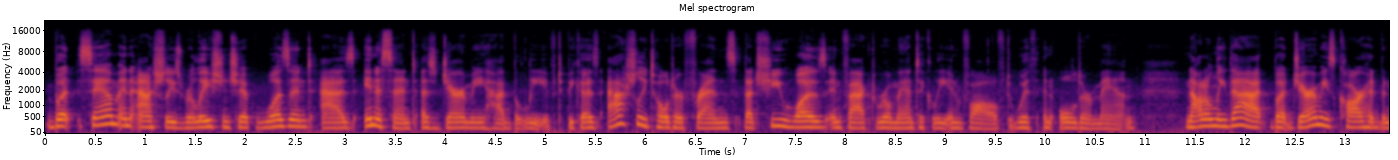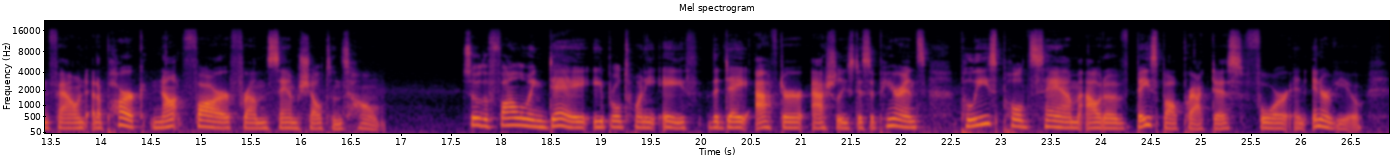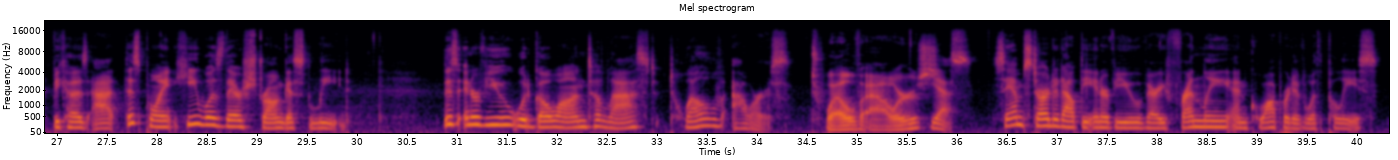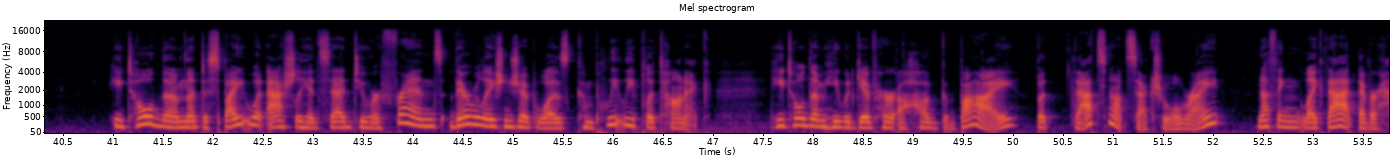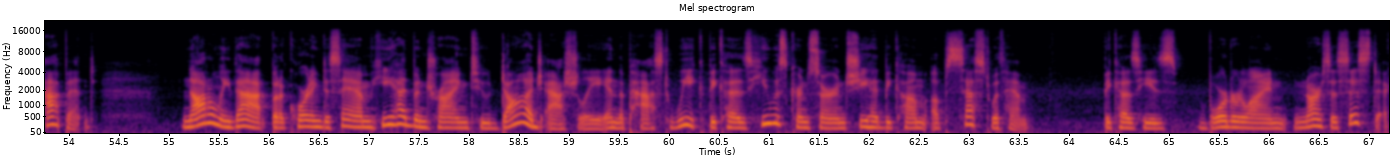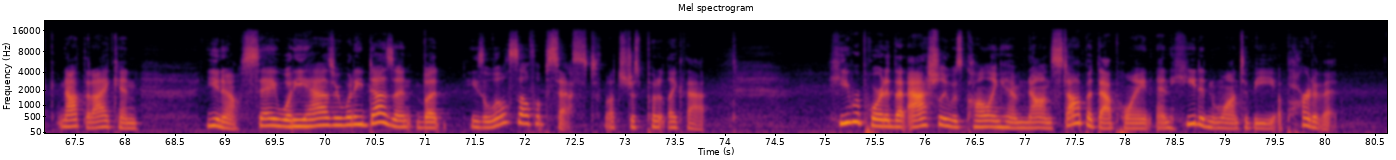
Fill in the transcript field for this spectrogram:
But Sam and Ashley's relationship wasn't as innocent as Jeremy had believed because Ashley told her friends that she was in fact romantically involved with an older man. Not only that, but Jeremy's car had been found at a park not far from Sam Shelton's home. So the following day, April 28th, the day after Ashley's disappearance, police pulled Sam out of baseball practice for an interview because at this point he was their strongest lead. This interview would go on to last 12 hours. 12 hours? Yes. Sam started out the interview very friendly and cooperative with police. He told them that despite what Ashley had said to her friends, their relationship was completely platonic He told them he would give her a hug goodbye, but that's not sexual, right? Nothing like that ever happened. Not only that, but according to Sam, he had been trying to dodge Ashley in the past week because he was concerned she had become obsessed with him. Because he's borderline narcissistic. Not that I can, you know, say what he has or what he doesn't, but he's a little self obsessed. Let's just put it like that. He reported that Ashley was calling him nonstop at that point, and he didn't want to be a part of it.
